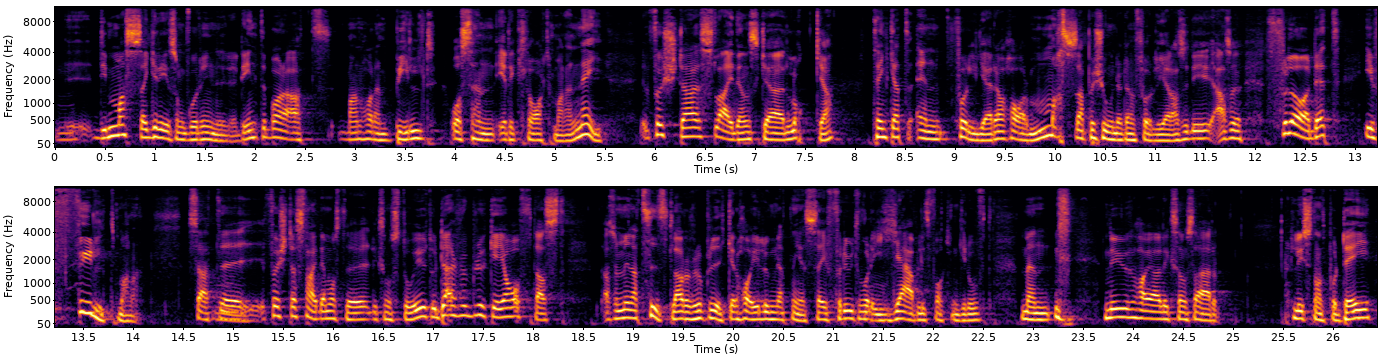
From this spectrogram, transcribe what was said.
Mm. Eh, det är massa grejer som går in i det. Det är inte bara att man har en bild och sen är det klart man har nej. Första sliden ska locka. Tänk att en följare har massa personer den följer. Alltså, det är, alltså flödet är fyllt mannen. Så att mm. eh, första sliden måste liksom stå ut och därför brukar jag oftast Alltså mina titlar och rubriker har ju lugnat ner sig. Förut var det mm. jävligt fucking grovt. Men nu har jag liksom så här lyssnat på dig,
